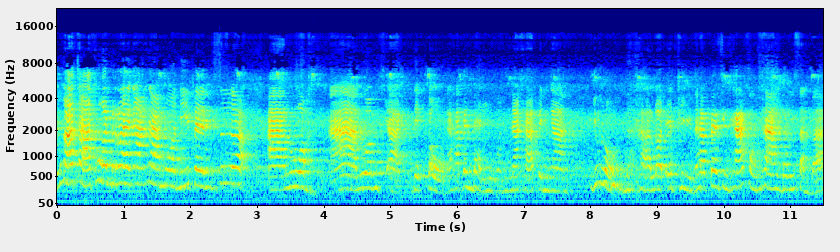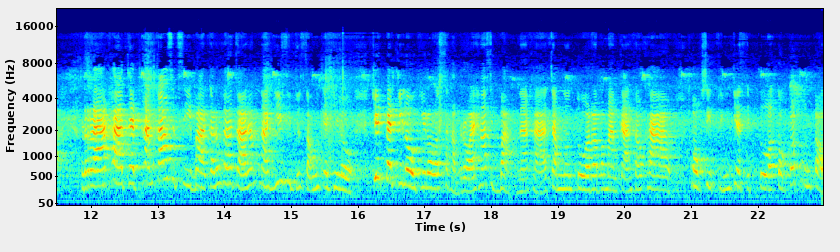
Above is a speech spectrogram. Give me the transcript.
ลูกค้าจ๋าทวนรายการค่ะหมวดนี้เป็นเสื้ออ่ารวมอ่ารวมอ่า เด็กโตนะคะ เป็นแบรนด์ล้วนนะคะ เป็นงานยุโรปนะคะลอตเอทีนะคะ เป็นสินค้าของทางบริษัทบัสราคา 7,094 บาทกับลูกค้าจ๋าน้ำหนัก 20.2กิโล คิดเป็นกิโลกิโลละ 350 บาทนะคะจำนวนตัวเราประมาณการคร่าวๆ 60ถึง70 ตัว ตกต้นทุนต่อ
